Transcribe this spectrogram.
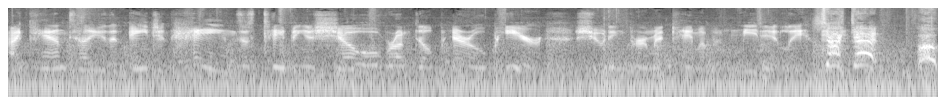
I can tell you that Agent Haines is taping a show over on Del Perro Pier. Shooting permit came up immediately. Check it! I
